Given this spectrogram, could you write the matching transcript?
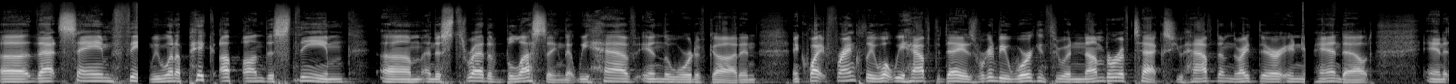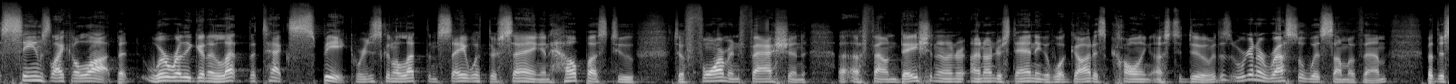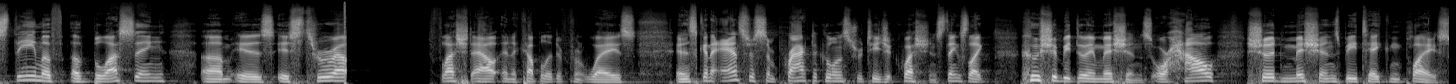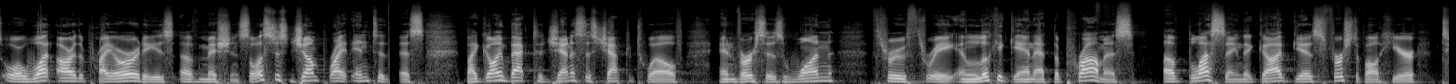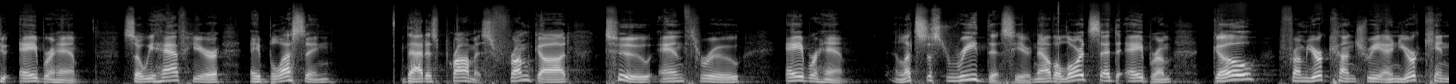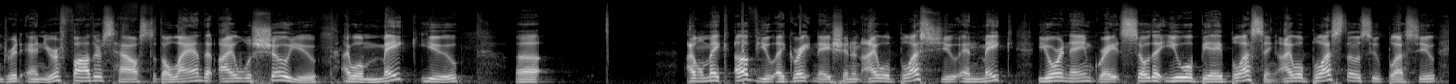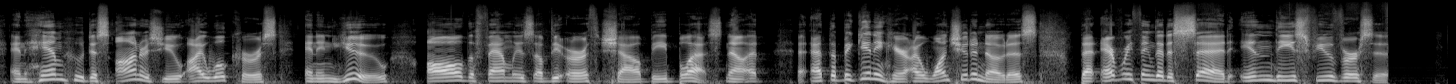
uh, that same theme. We want to pick up on this theme um, and this thread of blessing that we have in the Word of God. And, and quite frankly, what we have today is we're going to be working through a number of texts. You have them right there in your handout, and it seems like a lot, but we're really going to let the text speak. We're just going to let them say what they're saying and help us to, to form and fashion a, a foundation and an understanding of what God is calling us to do. We're going to wrestle with some of them, but this theme of, of blessing um, is, is throughout fleshed out in a couple of different ways. And it's going to answer some practical and strategic questions. Things like who should be doing missions, or how should missions be taking place, or what are the priorities of missions. So let's just jump right into this by going back to Genesis chapter 12 and verses 1 through 3 and look again at the promise of blessing that God gives, first of all, here to Abraham. So we have here a blessing that is promised from God to and through Abraham. And let's just read this here. Now, the Lord said to Abram, Go from your country and your kindred and your father's house to the land that I will show you. I will make you. Uh, I will make of you a great nation, and I will bless you and make your name great, so that you will be a blessing. I will bless those who bless you, and him who dishonors you I will curse, and in you all the families of the earth shall be blessed. Now, at, at the beginning here, I want you to notice that everything that is said in these few verses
